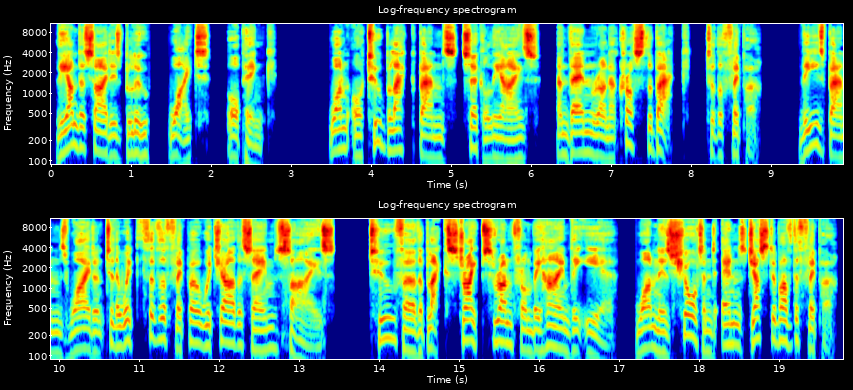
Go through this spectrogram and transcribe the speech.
The underside is blue, white, or pink. One or two black bands circle the eyes, and then run across the back, to the flipper. These bands widen to the width of the flipper which are the same size. Two further black stripes run from behind the ear, one is short and ends just above the flipper.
